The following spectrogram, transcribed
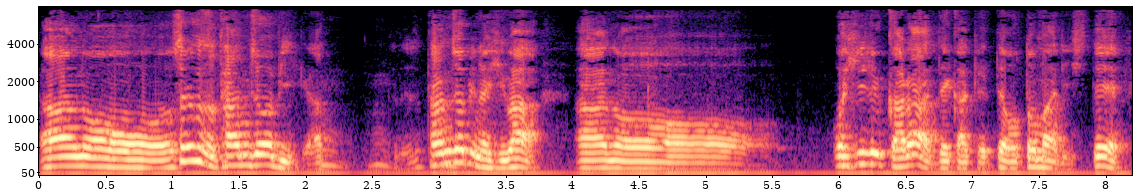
あのーそれこそ誕生日が、うん。誕生日の日は、あのーお昼から出かけてお泊まりして、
